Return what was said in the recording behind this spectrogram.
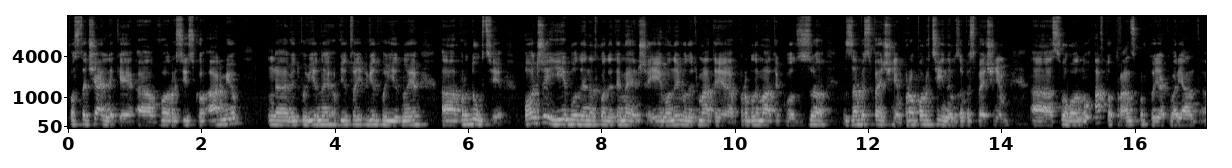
постачальники е, в російську армію е, відповідної відпо- відповідної е, продукції. Отже, її буде надходити менше, і вони будуть мати проблематику з забезпеченням пропорційним забезпеченням е, свого ну автотранспорту, як варіант е,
